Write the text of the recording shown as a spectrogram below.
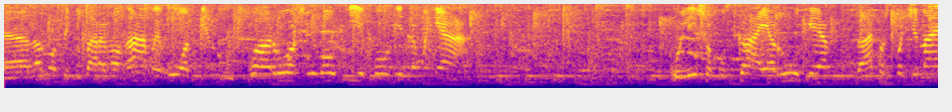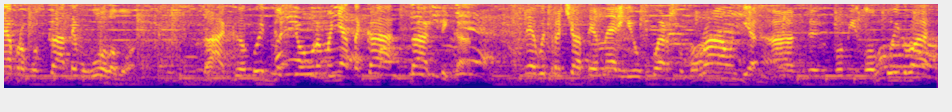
е, наносить удари ногами. Обмін. Хороший лоу-кік був ременя. Куліш опускає руки, також починає пропускати в голову. Так, видно, що у Ременя така тактика. Не витрачати енергію в першому раунді, адже вони обидва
